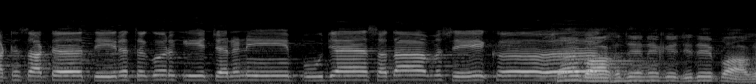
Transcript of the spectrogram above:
ਅਠ ਸਠ ਤੀਰਥ ਗੁਰ ਕੀ ਚਰਣੀ ਪੂਜੈ ਸਦਾ ਵਸੇਖ। ਸਾਹਿਬ ਆਖਦੇ ਨੇ ਕਿ ਜਿਹਦੇ ਭਾਗ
